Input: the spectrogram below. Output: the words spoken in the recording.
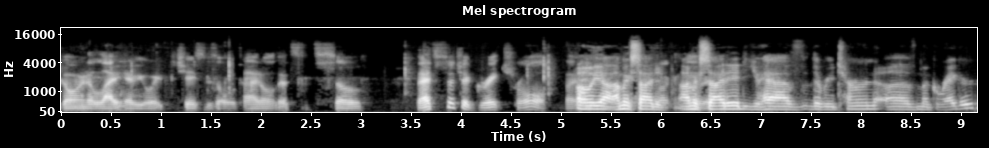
going to light heavyweight to chase his old title. That's so that's such a great troll. Oh Izzy. yeah, I'm excited. I'm it. excited. You have the return of McGregor,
